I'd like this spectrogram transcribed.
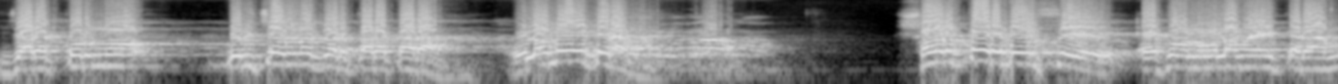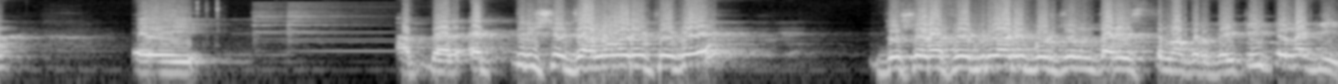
যারা কর্ম পরিচালনা করে তারা কারা? ওলামাই কেরাম। সরকার বলছে এখন ওলামাই কারাম এই আপনার একত্রিশে জানুয়ারি থেকে দোসরা ফেব্রুয়ারি পর্যন্ত তারা ইস্তেমা করবে। এটাই তো নাকি?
